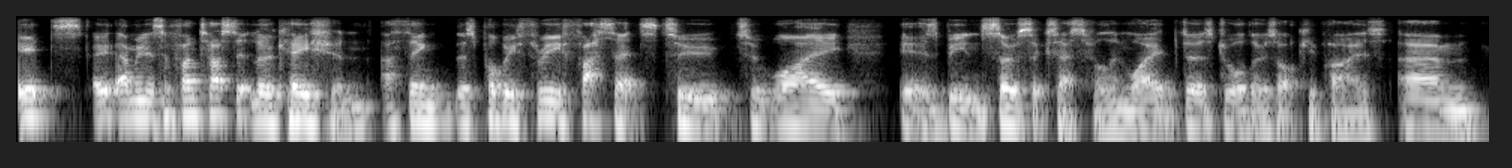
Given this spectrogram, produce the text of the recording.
it's I mean it's a fantastic location. I think there's probably three facets to to why it has been so successful and why it does draw those occupiers. Um,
